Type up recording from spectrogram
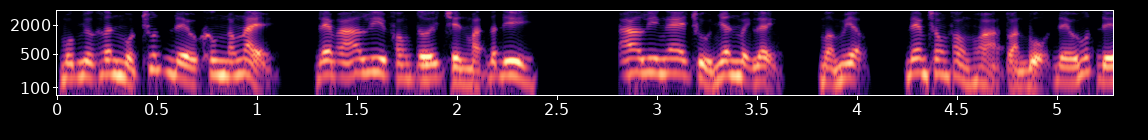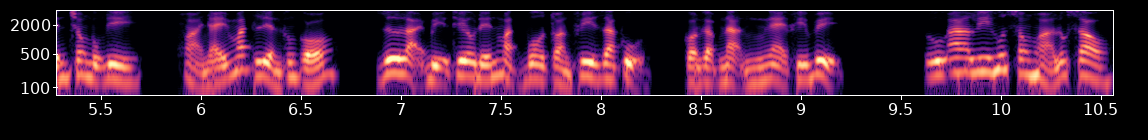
một Nhược Hân một chút đều không nóng nảy, đem Ali phóng tới trên mặt đất đi. Ali nghe chủ nhân mệnh lệnh, mở miệng, đem trong phòng hỏa toàn bộ đều hút đến trong bụng đi, hỏa nháy mắt liền không có, dư lại bị thiêu đến mặt vô toàn phi ra cụ, còn gặp nạn nghe khí vị. U Ali hút xong hỏa lúc sau,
